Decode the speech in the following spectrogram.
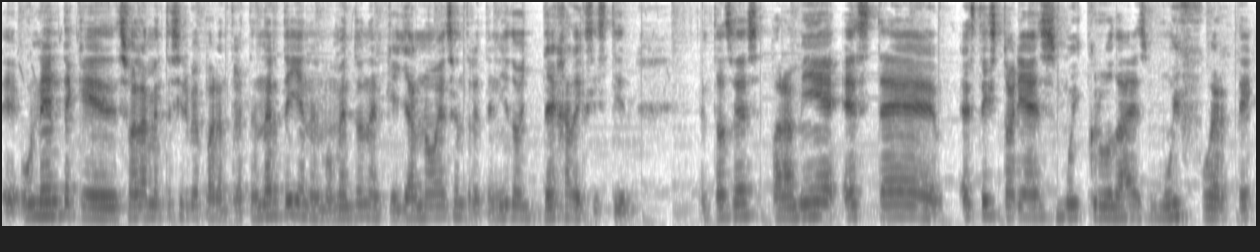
eh, un ente que solamente sirve para entretenerte y en el momento en el que ya no es entretenido deja de existir. Entonces, para mí este, esta historia es muy cruda, es muy fuerte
